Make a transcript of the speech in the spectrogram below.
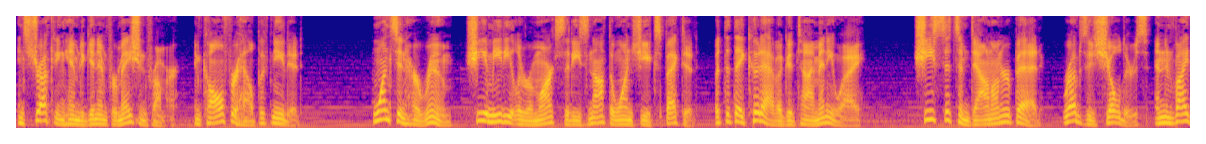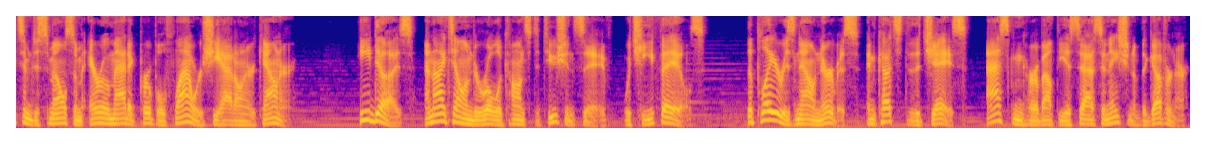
instructing him to get information from her and call for help if needed. Once in her room, she immediately remarks that he's not the one she expected, but that they could have a good time anyway. She sits him down on her bed, rubs his shoulders, and invites him to smell some aromatic purple flowers she had on her counter. He does, and I tell him to roll a constitution save, which he fails. The player is now nervous and cuts to the chase, asking her about the assassination of the governor.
